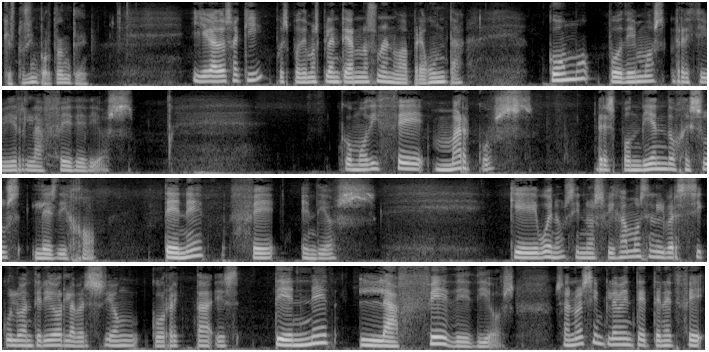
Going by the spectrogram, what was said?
Que esto es importante. Y llegados aquí, pues podemos plantearnos una nueva pregunta. ¿Cómo podemos recibir la fe de Dios? Como dice Marcos, respondiendo Jesús les dijo, tened fe en Dios. Que bueno, si nos fijamos en el versículo anterior, la versión correcta es tened la fe de Dios. O sea, no es simplemente tened fe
